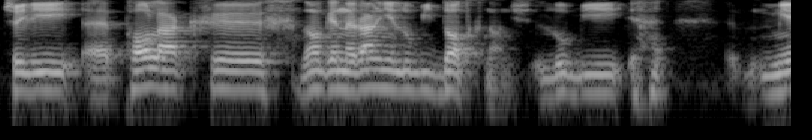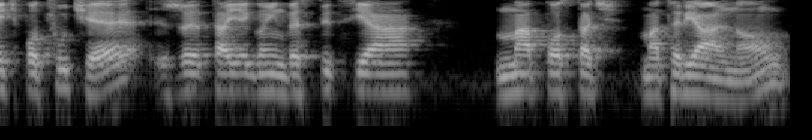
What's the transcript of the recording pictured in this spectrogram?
Czyli e, Polak e, no, generalnie lubi dotknąć, lubi mieć poczucie, że ta jego inwestycja ma postać materialną.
